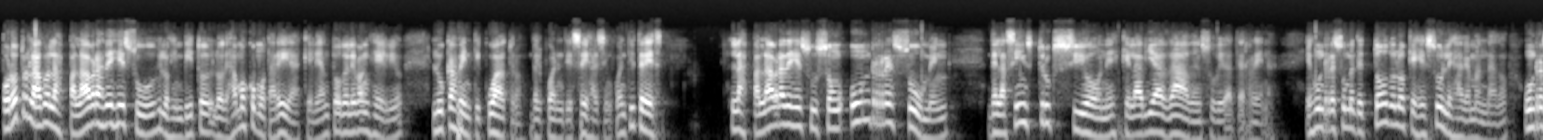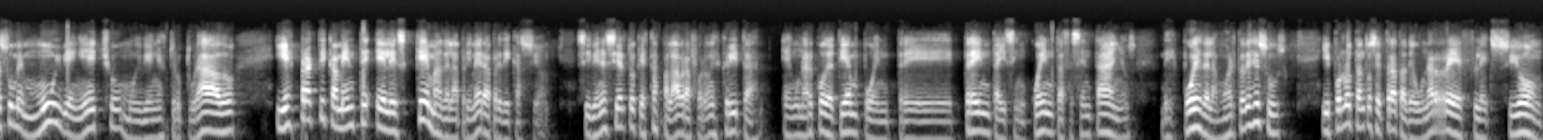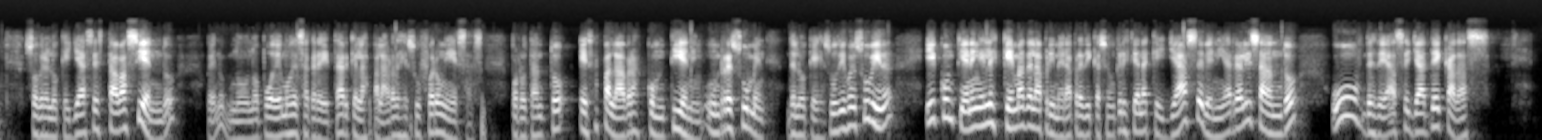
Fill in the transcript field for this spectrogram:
Por otro lado, las palabras de Jesús, los invito, lo dejamos como tarea, que lean todo el Evangelio, Lucas 24, del 46 al 53, las palabras de Jesús son un resumen de las instrucciones que él había dado en su vida terrena. Es un resumen de todo lo que Jesús les había mandado. Un resumen muy bien hecho, muy bien estructurado, y es prácticamente el esquema de la primera predicación. Si bien es cierto que estas palabras fueron escritas en un arco de tiempo entre 30 y 50, 60 años, después de la muerte de Jesús y por lo tanto se trata de una reflexión sobre lo que ya se estaba haciendo. Bueno, no, no podemos desacreditar que las palabras de Jesús fueron esas. Por lo tanto, esas palabras contienen un resumen de lo que Jesús dijo en su vida y contienen el esquema de la primera predicación cristiana que ya se venía realizando desde hace ya décadas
